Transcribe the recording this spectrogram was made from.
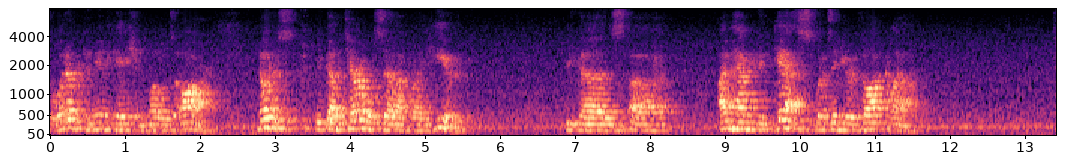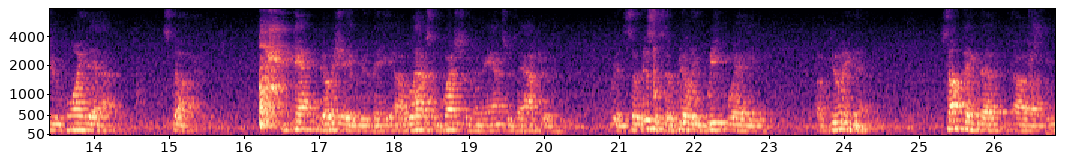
So whatever communication modes are, notice we've got a terrible setup right here because uh, I'm having to guess what's in your thought cloud to point at stuff. You can't negotiate with me. Uh, we'll have some questions and answers after. So this is a really weak way of doing it. Something that uh, we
